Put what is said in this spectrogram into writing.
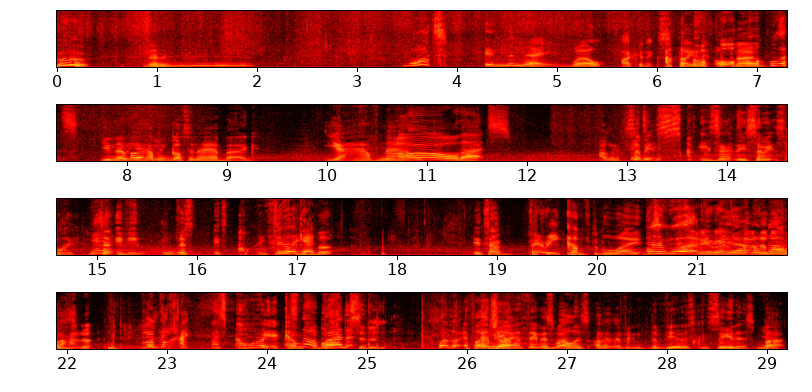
Ooh. What in the name? Well, I can explain it. Oh, no. You know you oh. haven't got an airbag. You have now. Oh, that's. I'm going to So fit it. it's exactly. So it's like. Yeah. So if you just, it's. If Do that again. Look, it's a very comfortable way. It doesn't work, it really hurt. That's quite a comfortable accident. Well, look, if I And the other it- thing as well is, I don't know if can- the viewers can see this, but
